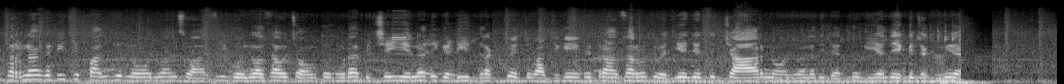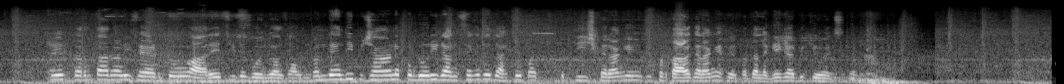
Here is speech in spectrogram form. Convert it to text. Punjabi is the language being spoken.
ਵਰਨਾ ਗੱਡੀ 'ਚ ਪੰਜ ਨੌਜਵਾਨ ਸਵਾਰ ਸੀ ਗੋਂਦਵਾਲ ਸਾਹਿਬ ਚੌਂਕ ਤੋਂ ਥੋੜਾ ਪਿੱਛੇ ਹੀ ਇਹਨਾਂ ਦੀ ਗੱਡੀ ਦਰਖਤ ਵਿੱਚ ਵੱਜ ਕੇ ਤੇ ਟਰਾਂਸਫਾਰਮਰ 'ਚ ਵੱਜੀ ਹੈ, ਜਿਸ 'ਚ ਚਾਰ ਨੌਜਵਾਨਾਂ ਦੀ ਡੈਥ ਹੋ ਗਈ ਹੈ ਤੇ ਇੱਕ ਜ਼ਖਮੀ ਹੈ ਇਹ ਤਰਨਤਾਰਨ ਵਾਲੀ ਸਾਈਡ ਤੋਂ ਆ ਰਹੇ ਸੀ ਤੇ ਗੋਂਦਵਾਲ ਸਾਹਿਬ ਦੀ ਬੰਦਿਆਂ ਦੀ ਪਛਾਣ ਪੰਡੋਰੀ ਰੰਗ ਸਿੰਘ ਤੇ ਦੱਸ ਦਿਓ ਤਫਤੀਸ਼ ਕਰਾਂਗੇ, ਪੜਤਾਲ ਕਰਾਂਗੇ, ਫਿਰ ਪਤਾ ਲੱਗੇਗਾ ਵੀ ਕਿਉਂ ਐਕਸੀਡੈਂਟ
